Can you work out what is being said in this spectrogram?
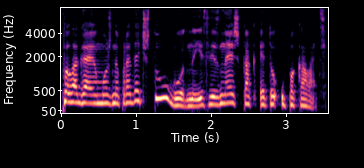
Полагаю, можно продать что угодно, если знаешь, как это упаковать.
